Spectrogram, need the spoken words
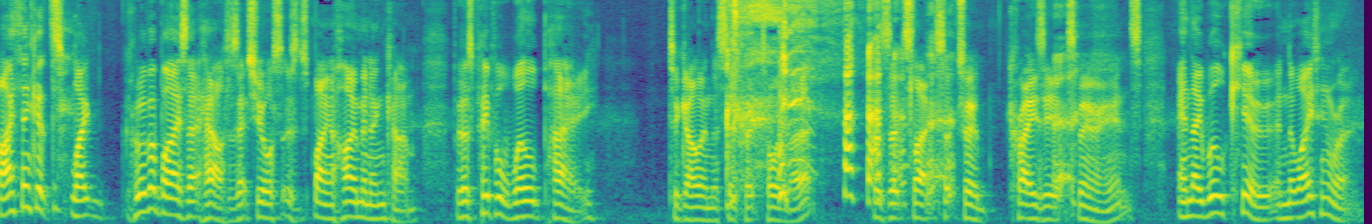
I think it's like whoever buys that house is actually also is buying a home and income because people will pay to go in the secret toilet because it's like such a crazy experience, and they will queue in the waiting room.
